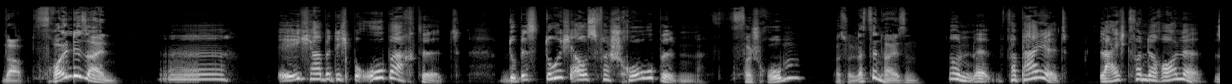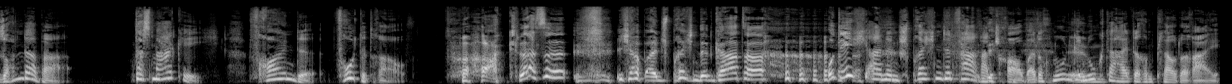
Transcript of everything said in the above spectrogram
na, Freunde sein. Ich habe dich beobachtet. Du bist durchaus verschroben. Verschroben? Was soll das denn heißen? Nun, äh, verpeilt, leicht von der Rolle, sonderbar. Das mag ich. Freunde, Pfote drauf. Haha, klasse! Ich habe einen sprechenden Kater. Und ich einen sprechenden Fahrradschrauber. Doch nun genug der heiteren Plauderei.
